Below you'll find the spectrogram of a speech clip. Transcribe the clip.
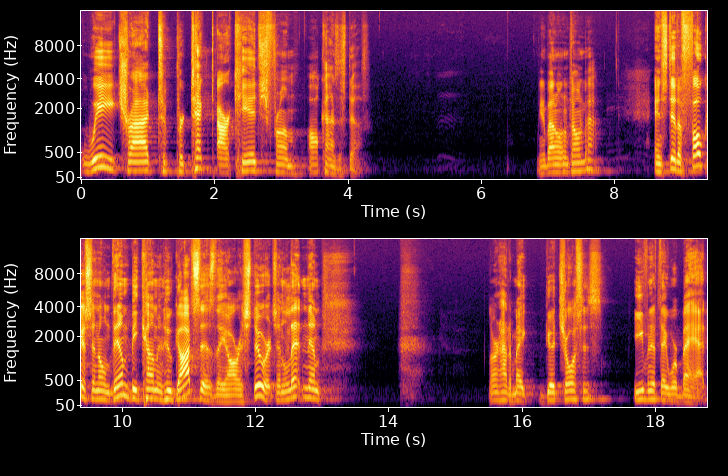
we tried to protect our kids from all kinds of stuff. Anybody know what I'm talking about? instead of focusing on them becoming who God says they are as stewards and letting them learn how to make good choices, even if they were bad.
